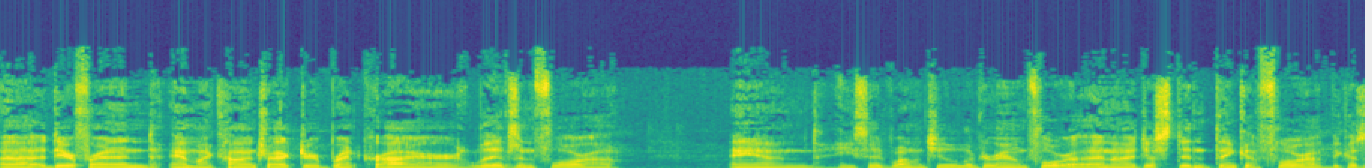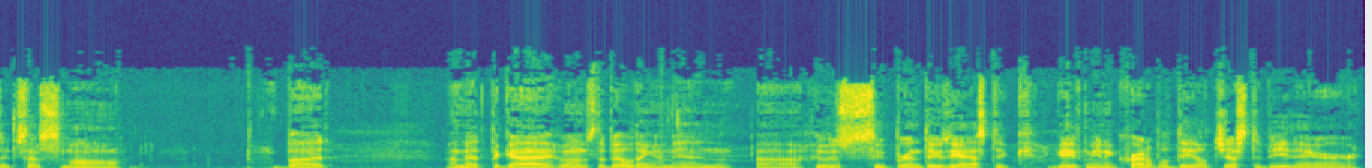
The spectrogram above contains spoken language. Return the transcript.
uh, a dear friend and my contractor, Brent Cryer, lives in Flora. And he said, why don't you look around Flora? And I just didn't think of Flora because it's so small. But I met the guy who owns the building I'm in, uh, who was super enthusiastic, gave me an incredible deal just to be there.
